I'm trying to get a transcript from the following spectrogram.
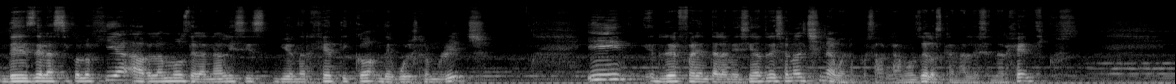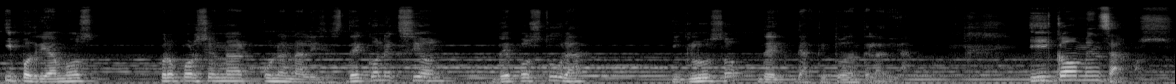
Desde la psicología hablamos del análisis bioenergético de Wilhelm Rich. Y referente a la medicina tradicional china, bueno, pues hablamos de los canales energéticos. Y podríamos proporcionar un análisis de conexión, de postura, incluso de, de actitud ante la vida. Y comenzamos.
